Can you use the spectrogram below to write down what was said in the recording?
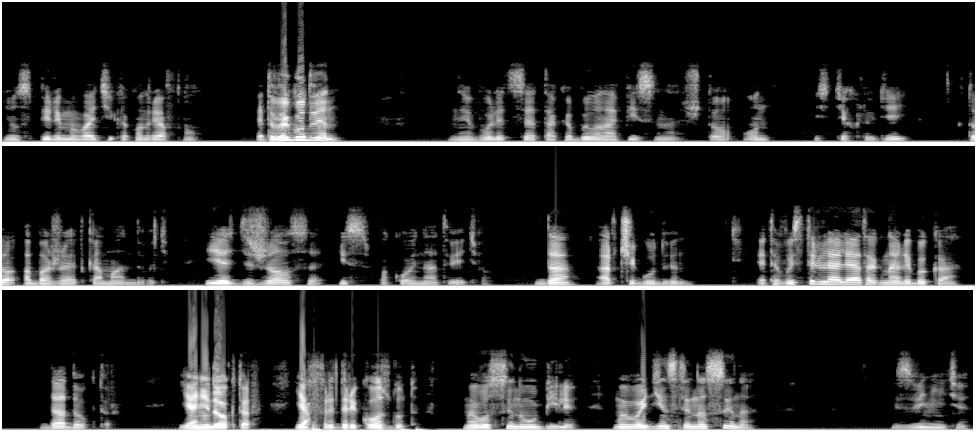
Не успели мы войти, как он рявкнул. «Это вы, Гудвин?» На его лице так и было написано, что он из тех людей, кто обожает командовать. Я сдержался и спокойно ответил. «Да, Арчи Гудвин». «Это вы стреляли отогнали быка?» «Да, доктор». «Я не доктор. Я Фредерик Озгуд. Моего сына убили. Моего единственного сына». «Извините.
